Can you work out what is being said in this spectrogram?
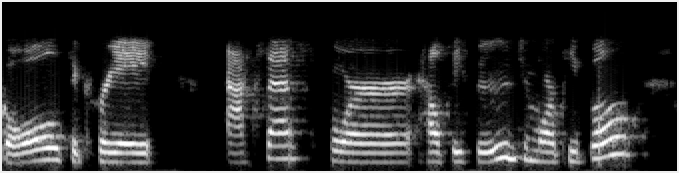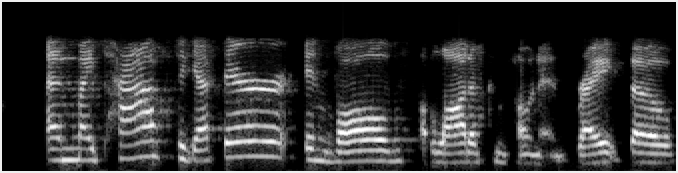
goal to create access for healthy food to more people. And my path to get there involves a lot of components right? So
